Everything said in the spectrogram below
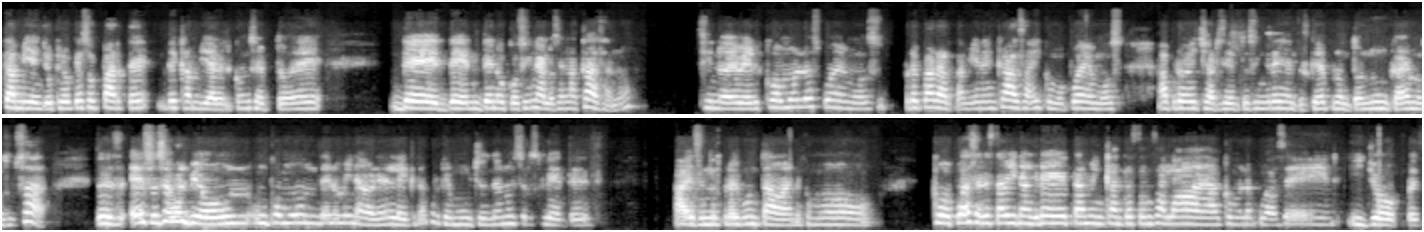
también yo creo que eso parte de cambiar el concepto de, de, de, de no cocinarlos en la casa, ¿no? sino de ver cómo los podemos preparar también en casa y cómo podemos aprovechar ciertos ingredientes que de pronto nunca hemos usado. Entonces, eso se volvió un, un común denominador en Electra porque muchos de nuestros clientes a veces nos preguntaban como, ¿cómo puedo hacer esta vinagreta? Me encanta esta ensalada, ¿cómo la puedo hacer? Y yo pues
